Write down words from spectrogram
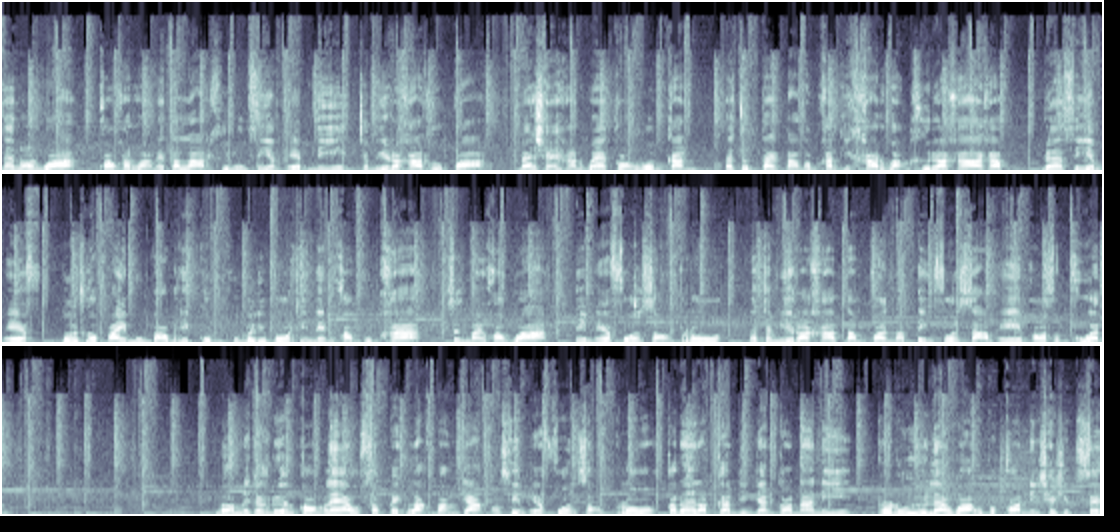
แน่นอนว่าความคาดหวังในตลาดคือรุ่น CMF นี้จะมีราคาถูกกว่า แม้ใช้ฮาร์ดแวร์กล้องร่วมกัน แต่จุดแตกต่างสำคัญที่คาดหวังคือราคาครับแบรนด์ CMF โดยทั่วไปมุ่งเป้าไปที่กลุ่มผู้บริโภคที่เน้นความคุ้มค่า ซึ่งหมายความว่า CMF Phone 2 Pro น่าจะมีราคาต่ำกว่า Notting Phone 3a พอสมควร นอกเหนือจากเรื่องกล้องแล้ว สเปคหลักบางอย่างของ CMF Phone 2 Pro ก็ได้รับการยืนยันก่อนหน้านี้ เรารู้อยู่แล้วว่าอุปกรณ์นี้ใช้ชิปเซต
